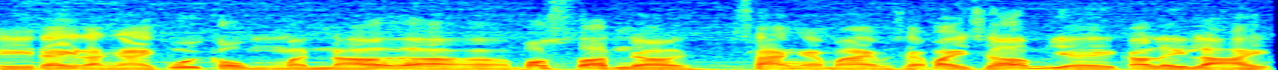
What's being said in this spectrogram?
Thì đây là ngày cuối cùng mình ở à, Boston rồi. Sáng ngày mai mình sẽ bay sớm về Cali lại.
